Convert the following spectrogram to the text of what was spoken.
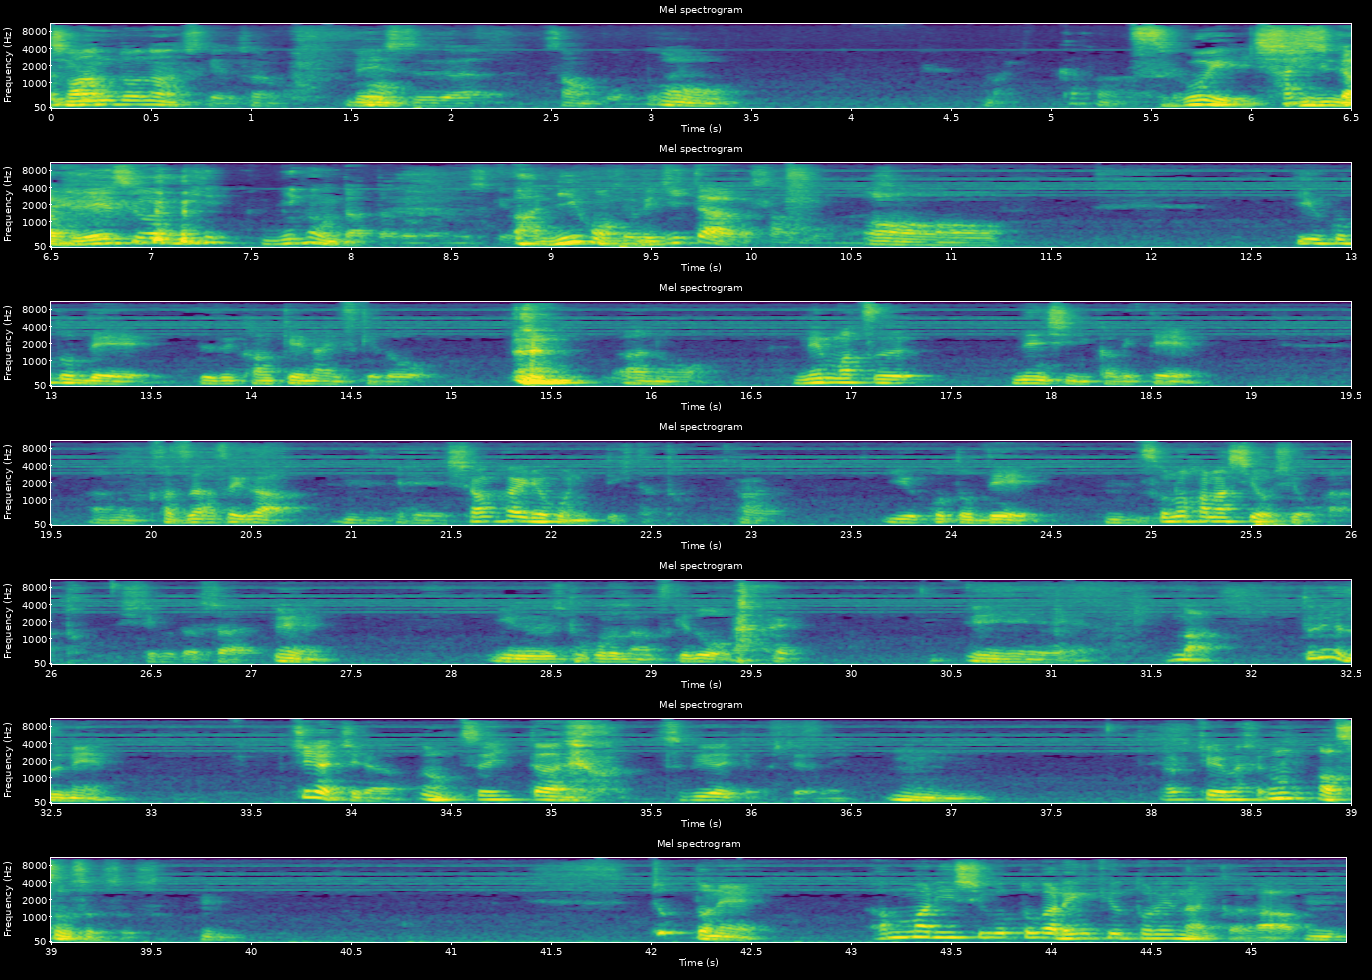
それバンドなんですけど、その、ベースが3本とか。うん。まあ、いっかかな。すごい確かベースは 2, 2本だったと思うんですけど。あ、2本それでギターが3本なんですあよ。あ。っていうことで、全然関係ないですけど、あの、年末年始にかけて、あの、カズハセが、えー上海旅行に行ってきたとうん。はいうことで、い。うんその話をしようかなと、してください。ええいうところなんですけど、はい。えーまあ、とりあえずね、チラチラうん、ツイッターでは つぶやいてましたよね。うん、あれ違いましたっけ？あ、そうそうそうそう。うん。ちょっとね、あんまり仕事が連休取れないから、うん。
